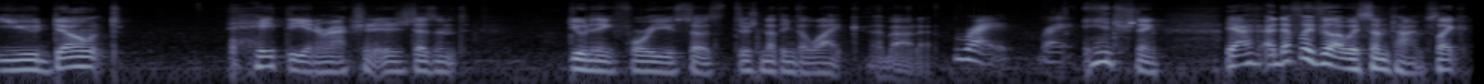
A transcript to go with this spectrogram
you don't hate the interaction. It just doesn't do anything for you. So it's, there's nothing to like about it. Right, right. Interesting. Yeah, I, I definitely feel that way sometimes. Like,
